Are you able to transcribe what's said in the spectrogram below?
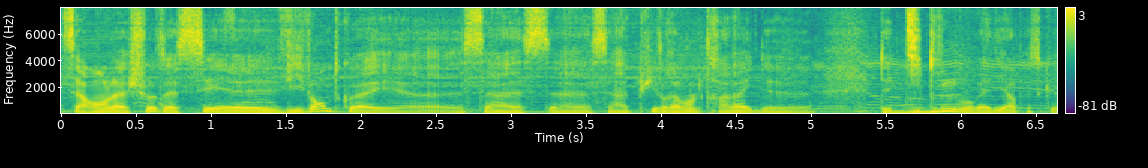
ça rend la chose assez euh, vivante quoi et euh, ça, ça, ça appuie vraiment le travail de, de digging on va dire parce que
